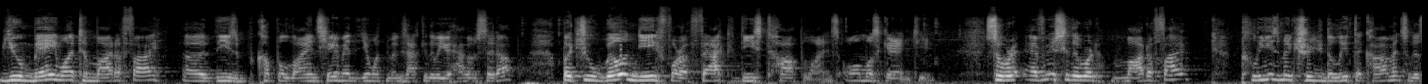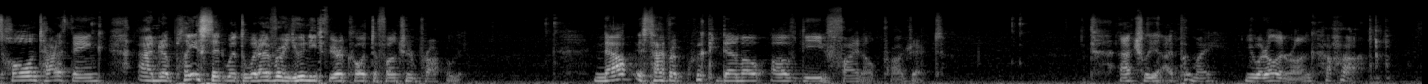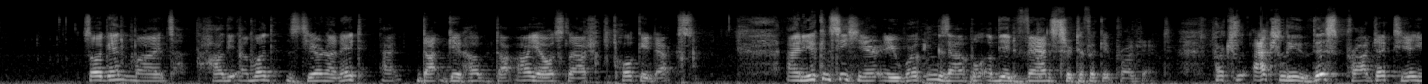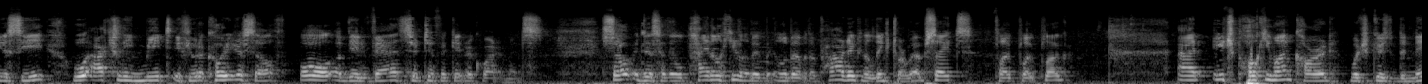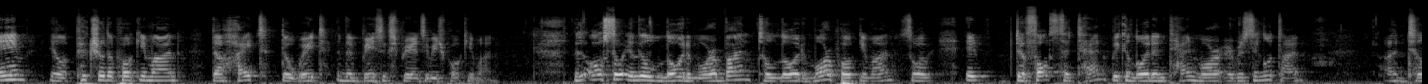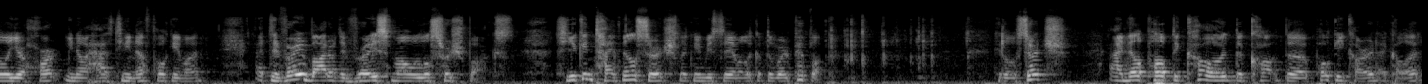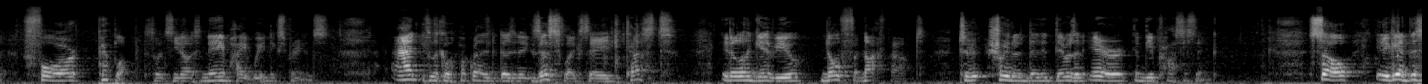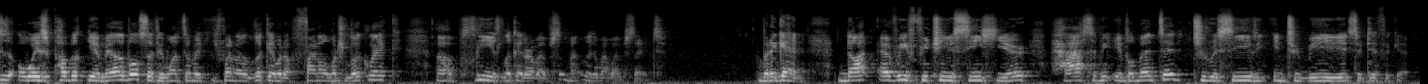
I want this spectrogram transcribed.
You may want to modify uh, these couple lines here. Maybe you want them exactly the way you have them set up, but you will need for a fact these top lines, almost guaranteed. So wherever you see the word modify, please make sure you delete the comment, so this whole entire thing, and replace it with whatever you need for your code to function properly. Now it's time for a quick demo of the final project. Actually, I put my URL in wrong, haha. So again, my Hadi Ahmed 098 at .github.io slash Pokedex. And you can see here a working example of the advanced certificate project. Actually, actually, this project here you see will actually meet, if you were to code it yourself, all of the advanced certificate requirements. So it just has a little title here, a little bit, a little bit of the project, and a link to our website, plug, plug, plug. And each Pokemon card, which gives you the name, you know, a picture of the Pokemon, the height, the weight, and the base experience of each Pokemon. There's also a little load more button to load more Pokemon. So it defaults to 10. We can load in 10 more every single time. until your heart, you know, has seen enough Pokemon. At the very bottom, the very small little search box. So you can type in a search, like maybe say I'm gonna look up the word Piplup. Hit a little search, and it'll pull up the code, the co the Poke card, I call it, for Piplup. So it's you know its name, height, weight, and experience. And if you look up a Pokemon that doesn't exist, like say test, it'll give you no not found to show you that there was an error in the processing. So again, this is always publicly available. So if you want to, if you want to look at what a final should look like, uh, please look at our website. Look at my website. But again, not every feature you see here has to be implemented to receive the intermediate certificate.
